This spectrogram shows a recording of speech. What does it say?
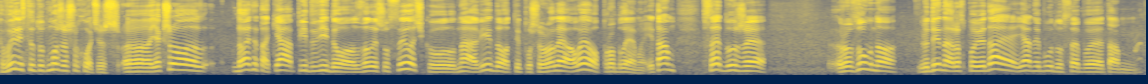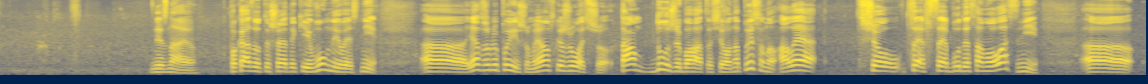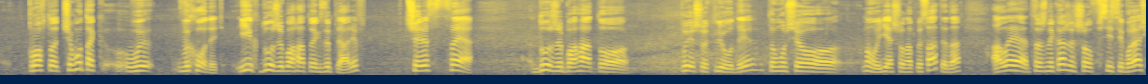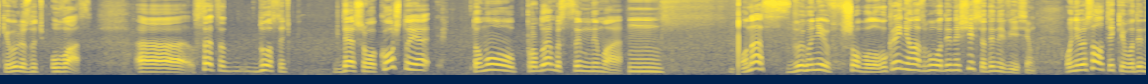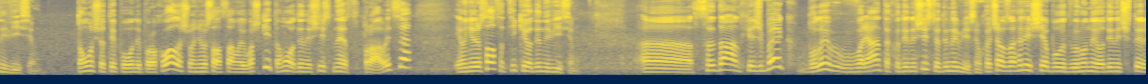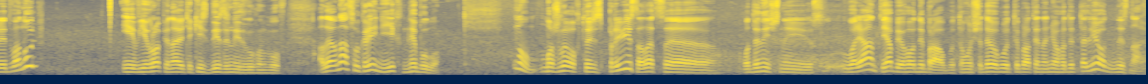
Вилізти тут може, що хочеш. Е, якщо. Давайте так, я під відео залишу силочку на відео типу Chevrolet Aveo проблеми. І там все дуже розумно. Людина розповідає, я не буду себе там. Не знаю, показувати, що я такий вумний весь. Ні. Е, я зроблю по-іншому. Я вам скажу ось що. Там дуже багато всього написано, але що це все буде саме у вас, ні. Е, просто чому так ви, виходить? Їх дуже багато екземплярів. Через це дуже багато пишуть люди, тому що ну, є що написати, да? але це ж не каже, що всі ці болячки вилізуть у вас. Е, все це досить дешево коштує, тому проблеми з цим немає. У нас з двигунів що було? В Україні у нас був 1,6, 1,8. Універсал тільки в 1,8. Тому що, типу, вони порахували, що універсал самий важкий, тому 1,6 не справиться. І універсал це тільки 1,8. Е, Седан, хетчбек були в варіантах 1,6, 1,8. Хоча взагалі ще були двигуни 1,4 і 2,0. І в Європі навіть якийсь дизельний двигун був. Але в нас в Україні їх не було. Ну, можливо, хтось привіз, але це одиничний варіант, я б його не брав, би, тому що де ви будете брати на нього детальйон, не знаю.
